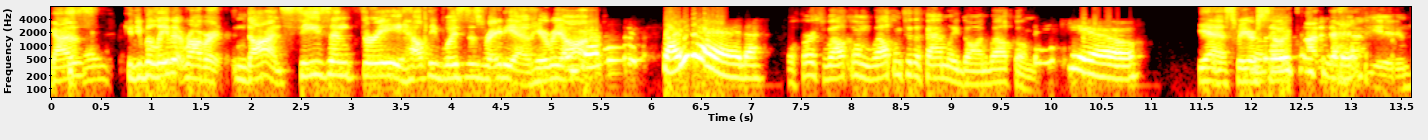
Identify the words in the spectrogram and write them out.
Guys, can you believe it, Robert and Dawn? Season three, HealtheVoices Radio. Here we are. I'm so excited. Well, first, welcome, welcome to the family, Dawn. Welcome. Thank you. Yes, we are so excited to have you.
